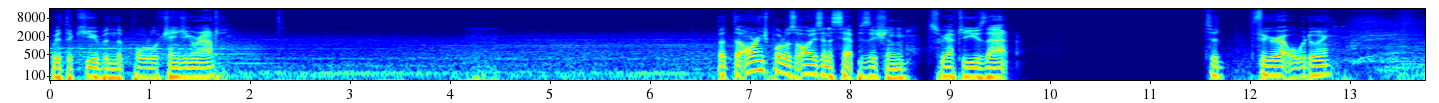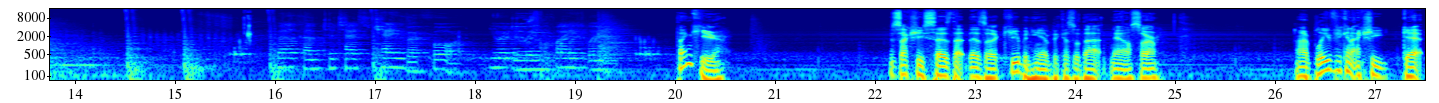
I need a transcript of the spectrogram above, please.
with the cube and the portal changing around. But the orange portal is always in a set position, so we have to use that to figure out what we're doing. Welcome to test chamber 4. You're doing quite well. Thank you. This actually says that there's a cube in here because of that now, so... I believe you can actually get...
